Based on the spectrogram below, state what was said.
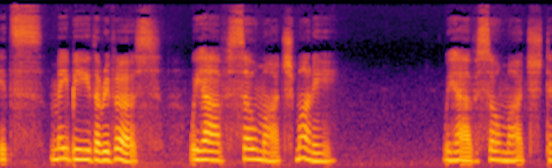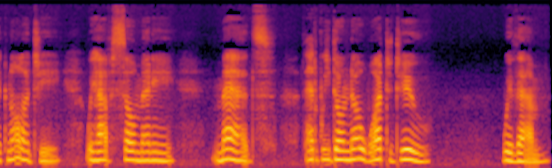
it's maybe the reverse. We have so much money, we have so much technology, we have so many meds that we don't know what to do with them.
